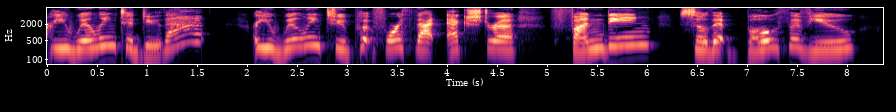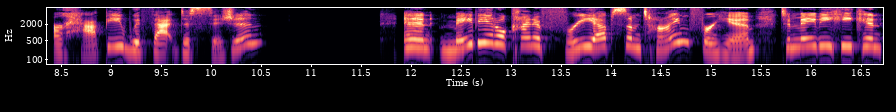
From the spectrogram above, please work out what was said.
Are you willing to do that? Are you willing to put forth that extra funding so that both of you are happy with that decision? And maybe it'll kind of free up some time for him to maybe he can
